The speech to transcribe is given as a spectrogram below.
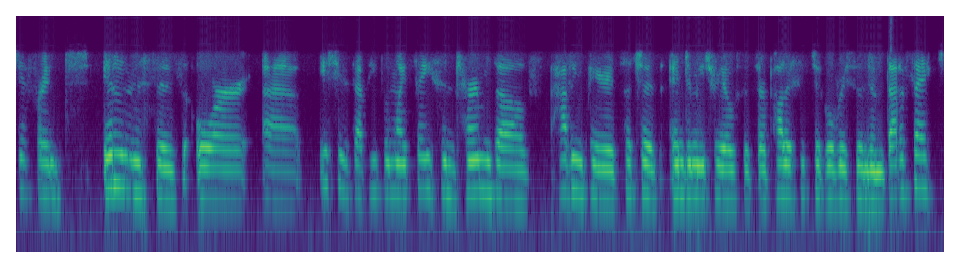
different illnesses or uh, issues that people might face in terms of having periods, such as endometriosis or polycystic ovary syndrome, that affect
